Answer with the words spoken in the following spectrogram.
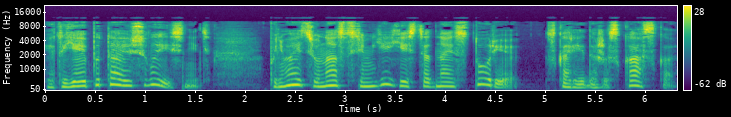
Это я и пытаюсь выяснить. Понимаете, у нас в семье есть одна история, скорее даже сказка,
